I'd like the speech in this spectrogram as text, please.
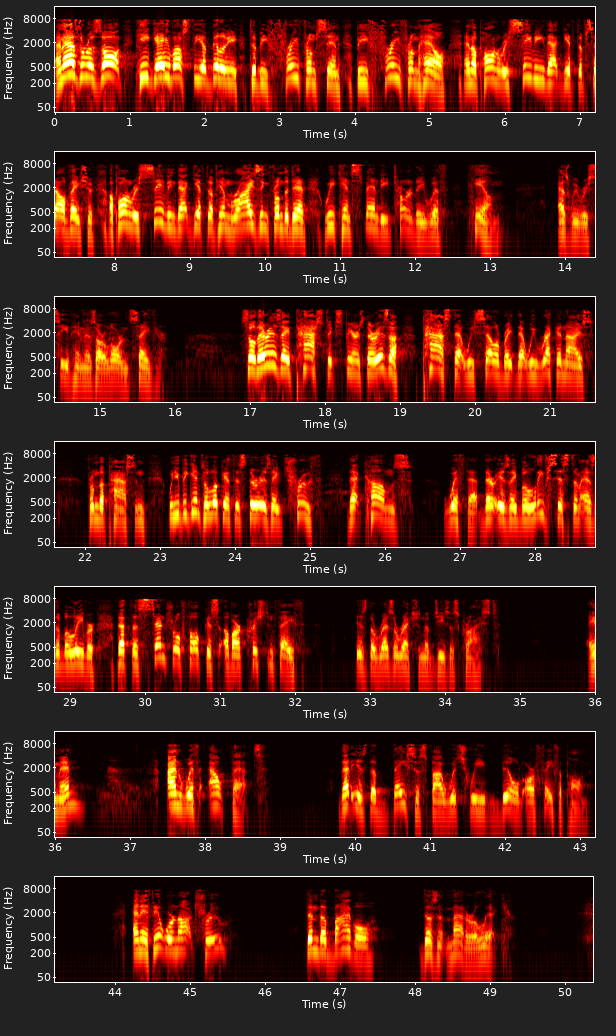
And as a result, He gave us the ability to be free from sin, be free from hell. And upon receiving that gift of salvation, upon receiving that gift of Him rising from the dead, we can spend eternity with Him as we receive Him as our Lord and Savior. So there is a past experience. There is a past that we celebrate, that we recognize from the past. And when you begin to look at this, there is a truth that comes with that. There is a belief system as a believer that the central focus of our Christian faith is the resurrection of Jesus Christ. Amen? Amen? And without that, that is the basis by which we build our faith upon. And if it were not true, then the Bible doesn't matter a lick.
